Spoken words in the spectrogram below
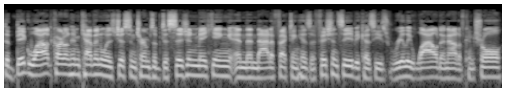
The big wild card on him, Kevin, was just in terms of decision making and then that affecting his efficiency because he's really wild and out of control.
